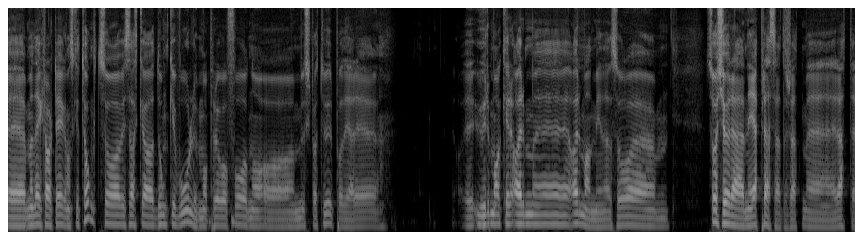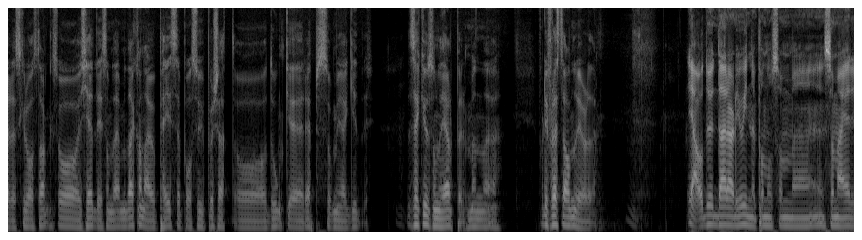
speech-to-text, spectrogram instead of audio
Uh, men det er klart det er ganske tungt, så hvis jeg skal dunke volum og prøve å få noe muskulatur på de her uh, urmakerarmene mine, så um, så kjører jeg nedpress rett og slett med rett eller skrå stang. Så kjedelig som det er. Men der kan jeg jo peise på supersett og dunke reps så mye jeg gidder. Det ser ikke ut som det hjelper, men uh, for de fleste andre gjør det det. Ja, og du, der er du jo inne på noe som, eh, som er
